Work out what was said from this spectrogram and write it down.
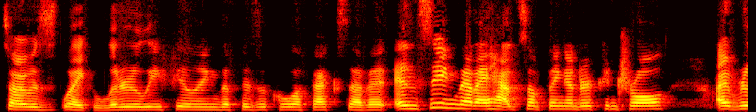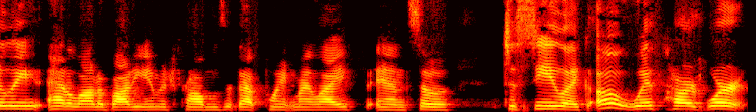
So I was like literally feeling the physical effects of it and seeing that I had something under control. I really had a lot of body image problems at that point in my life. And so to see like, oh, with hard work,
